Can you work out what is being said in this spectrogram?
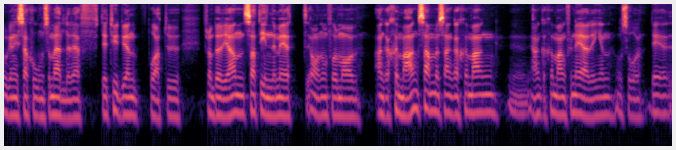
organisation som LRF, det tyder ju på att du från början satt inne med ett, ja, någon form av engagemang, samhällsengagemang, eh, engagemang för näringen och så. Det,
